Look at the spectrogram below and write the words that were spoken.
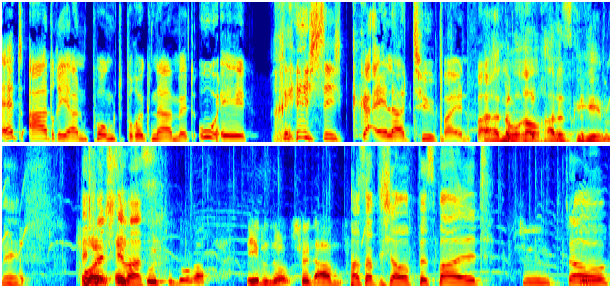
At adrian.brückner mit UE. Richtig geiler Typ einfach. Äh, Nora auch alles gegeben, ey. Ich wünsche dir was. Gut, Nora. Ebenso. Schönen Abend. Pass auf dich auf. Bis bald. Tschüss. Ciao.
